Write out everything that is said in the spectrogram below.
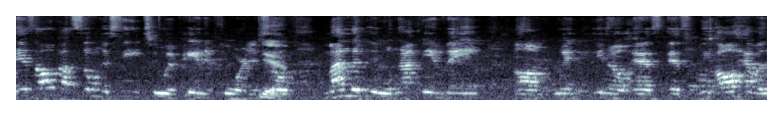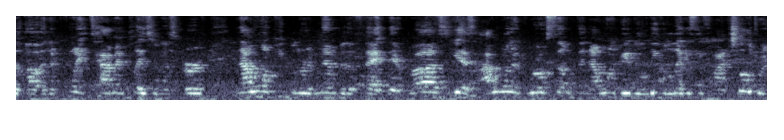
it's all about sowing the seed to and paying it forward. And Yeah. so my living will not be in vain. Um, when you know, as as we all have a, a, an appointed time and place on this earth, and I want people to remember the fact that Roz, yes, I want to grow something. I want to be able to leave a legacy for my children,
